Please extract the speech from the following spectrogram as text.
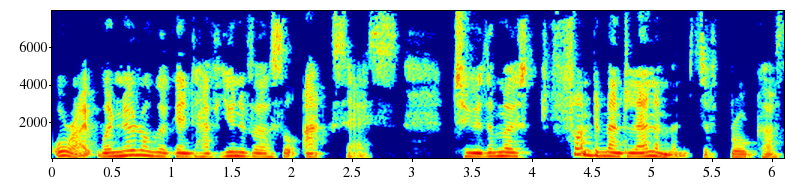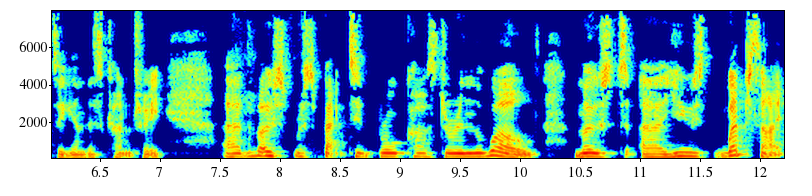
all right, we're no longer going to have universal access to the most fundamental elements of broadcasting in this country. Uh, the most respected broadcaster in the world, most uh, used website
